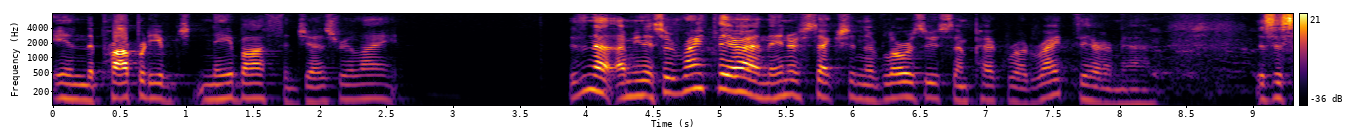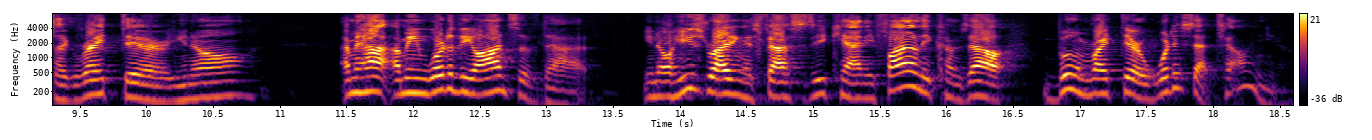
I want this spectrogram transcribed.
in the property of Naboth the Jezreelite? Isn't that, I mean, it's right there on the intersection of Lower Azusa and Peck Road, right there, man. It's just like right there, you know? I mean, how, I mean, what are the odds of that? You know, he's riding as fast as he can. He finally comes out, boom, right there. What is that telling you?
